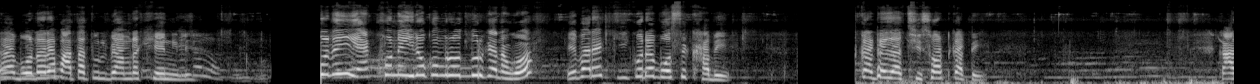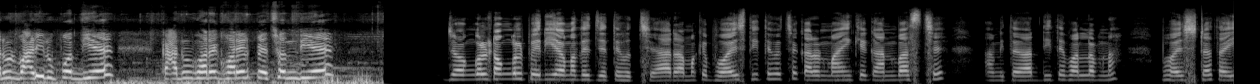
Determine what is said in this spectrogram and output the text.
হ্যাঁ বোনেরা পাতা তুলবে, আমরা খেয়ে নিলে। এখন এইরকম রোদ্দুর কেন গো? এবারে কি করে বসে খাবে? কাটে যাচ্ছি শর্টকাটে কারুর বাড়ির উপর দিয়ে, কারুর ঘরে, ঘরের পেছন দিয়ে জঙ্গল টঙ্গল পেরিয়ে আমাদের যেতে হচ্ছে। আর আমাকে ভয়েস দিতে হচ্ছে, কারণ মাইকে গান বাজছে। আমি তো আর দিতে পারলাম না। ভয়েসটা তাই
